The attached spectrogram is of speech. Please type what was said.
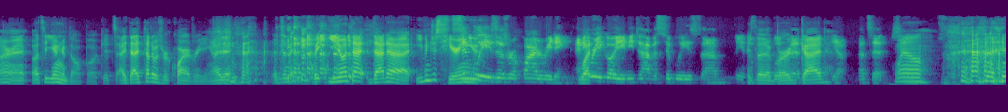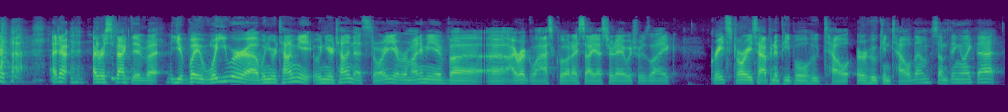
All right. Well, it's a young adult book. It's. I, I thought it was required reading. I didn't. It's an, but you know what? That that uh, even just hearing you Sibley's is required reading. What- Anywhere you go, you need to have a Sibley's. Uh, you know, is that a bird that- guide? Yeah, that's it. So- Well, I don't. I respect it, but you. But what you were uh, when you were telling me when you were telling that story, it reminded me of uh, uh, Ira Glass quote I saw yesterday, which was like, "Great stories happen to people who tell or who can tell them," something like that.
